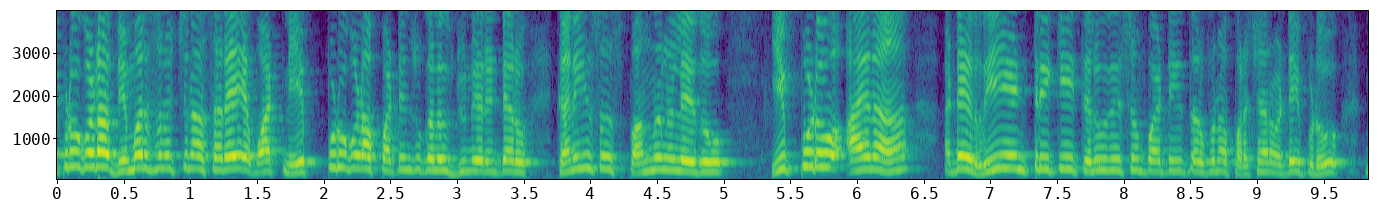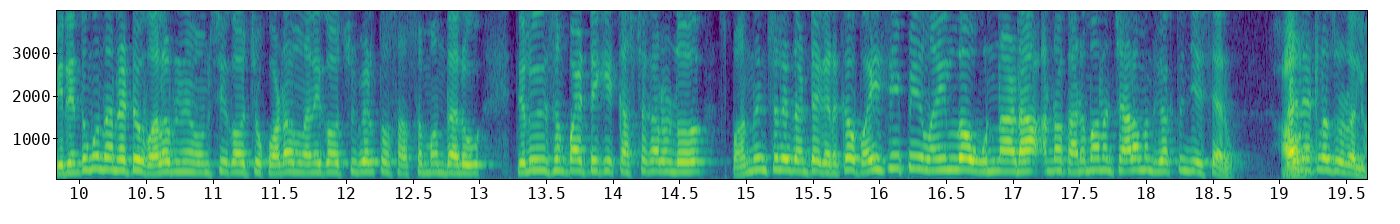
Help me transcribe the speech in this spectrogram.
ఎప్పుడు కూడా విమర్శలు వచ్చినా సరే వాటిని ఎప్పుడు కూడా పట్టించుకోలేదు జూనియర్ ఎన్టీఆర్. కనీసం స్పందన లేదు. ఇప్పుడు ఆయన అంటే రీ ఎంట్రీకి తెలుగుదేశం పార్టీ తరఫున ప్రచారం. అంటే ఇప్పుడు మీరు ఇంతకుముందు అన్నట్టు వలభని వంశీ కావచ్చు కొడాలని అని కావచ్చు వీళ్ళతో సత్సంబంధాలు తెలుగుదేశం పార్టీకి కష్టకాలంలో స్పందించలేదంటే కనుక వైసీపీ లైన్లో ఉన్నాడా అన్న ఒక అనుమానం చాలా మంది వ్యక్తం చేశారు. దాన్ని ఎట్లా చూడాలి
